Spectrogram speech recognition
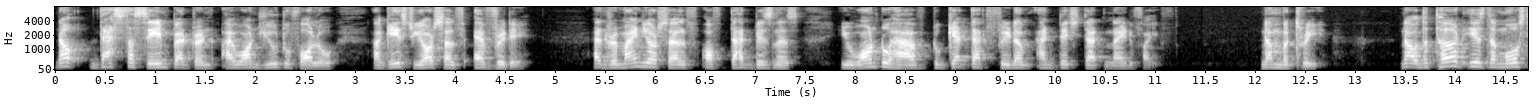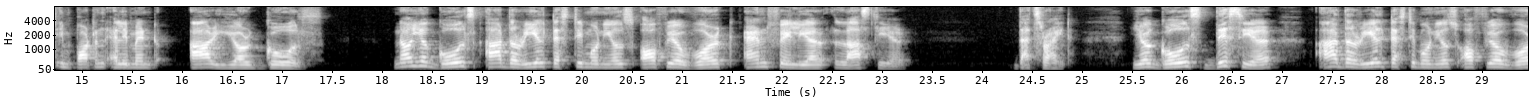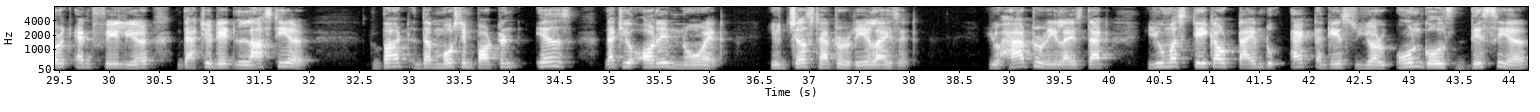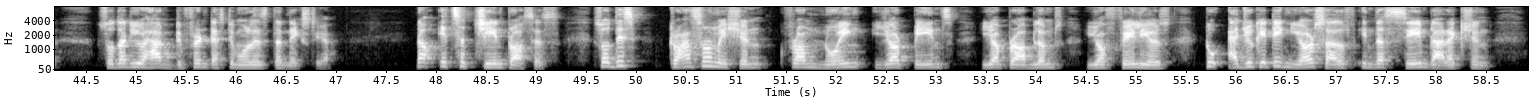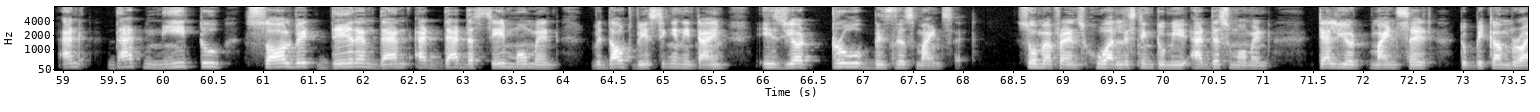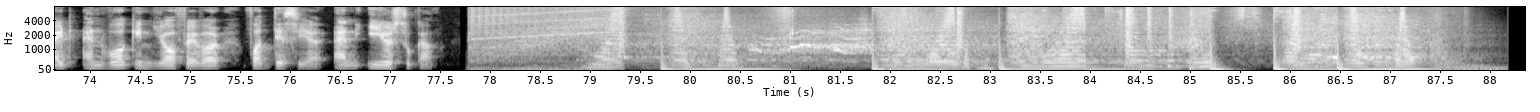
Now, that's the same pattern I want you to follow against yourself every day and remind yourself of that business you want to have to get that freedom and ditch that 95. Number three. Now, the third is the most important element are your goals. Now, your goals are the real testimonials of your work and failure last year. That's right. Your goals this year are the real testimonials of your work and failure that you did last year. But the most important is that you already know it. You just have to realize it. You have to realize that you must take out time to act against your own goals this year so that you have different testimonials the next year. Now, it's a chain process. So, this transformation from knowing your pains, your problems, your failures to educating yourself in the same direction and that need to solve it there and then at that the same moment without wasting any time is your true business mindset. So, my friends who are listening to me at this moment, tell your mindset to become right and work in your favor for this year and years to come.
